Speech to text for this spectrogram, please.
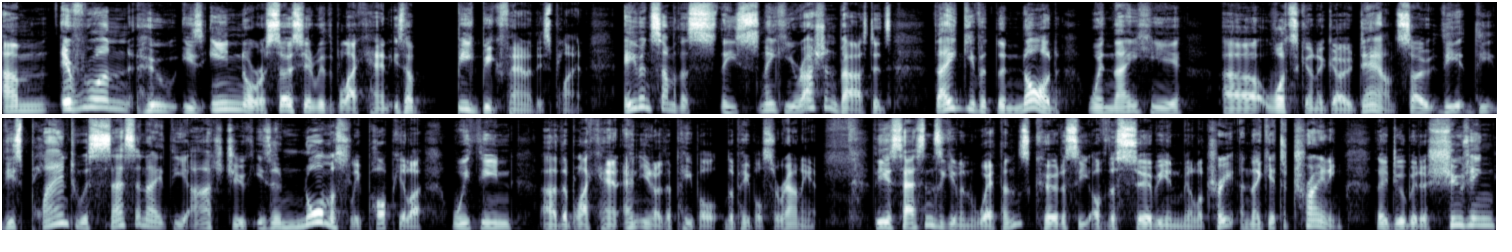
Um, everyone who is in or associated with the Black Hand is a big, big fan of this plan. Even some of the, these sneaky Russian bastards, they give it the nod when they hear uh, what's going to go down. So the, the, this plan to assassinate the Archduke is enormously popular within uh, the Black Hand and you know the people the people surrounding it. The assassins are given weapons courtesy of the Serbian military, and they get to training. They do a bit of shooting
